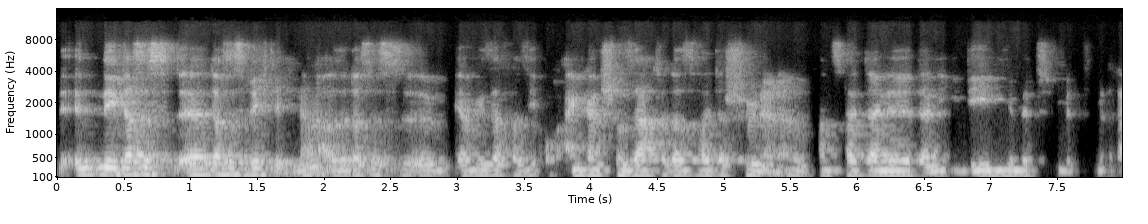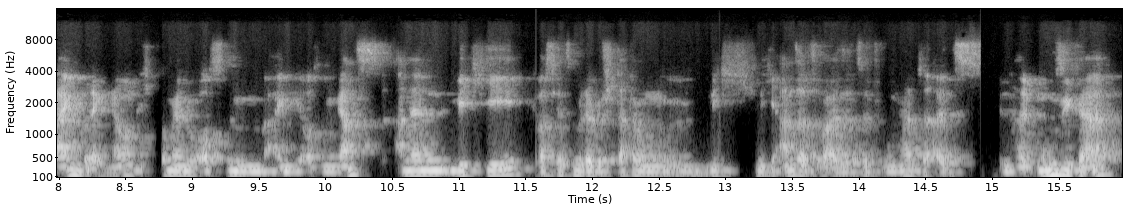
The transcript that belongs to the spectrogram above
Äh, nee, das ist, äh, das ist richtig. Ne? Also das ist, äh, ja, wie gesagt, was ich auch eingangs schon sagte, das ist halt das Schöne. Ne? Du kannst halt deine, deine Ideen hier mit, mit, mit reinbringen. Ne? Und ich komme ja nur aus einem, eigentlich aus einem ganz anderen Metier, was jetzt mit der Bestattung nicht, nicht ansatzweise zu tun hatte, als bin halt Musiker.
